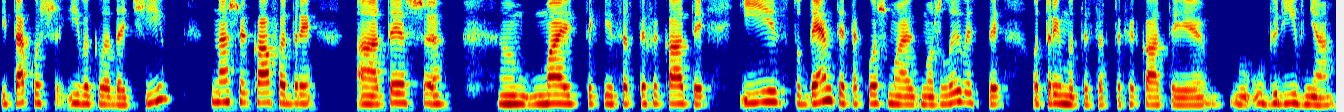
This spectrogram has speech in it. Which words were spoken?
і також і викладачі нашої кафедри теж е, мають такі сертифікати, і студенти також мають можливості отримати сертифікати у у рівня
